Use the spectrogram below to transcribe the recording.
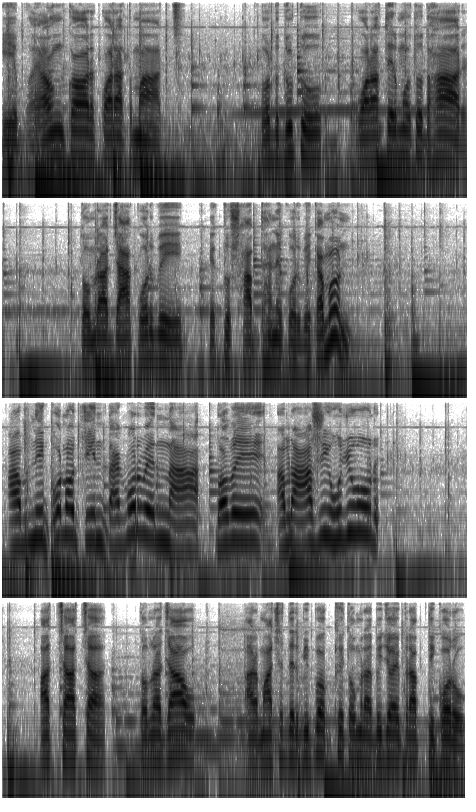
এ ভয়ঙ্কর করাত মাছ। ঠোঁট দুটো করাতের মতো ধার। তোমরা যা করবে, একটু সাবধানে করবে, কেমন? আপনি কোনো চিন্তা করবেন না, তবে আমরা আসি হুজুর। আচ্ছা আচ্ছা তোমরা যাও, আর মাছেদের বিপক্ষে তোমরা বিজয় প্রাপ্তি করো।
